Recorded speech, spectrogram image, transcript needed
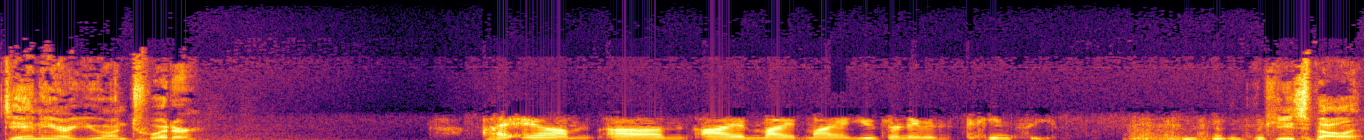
Danny, are you on Twitter? I am. Um, I my my username is Teensy. Can you spell it?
